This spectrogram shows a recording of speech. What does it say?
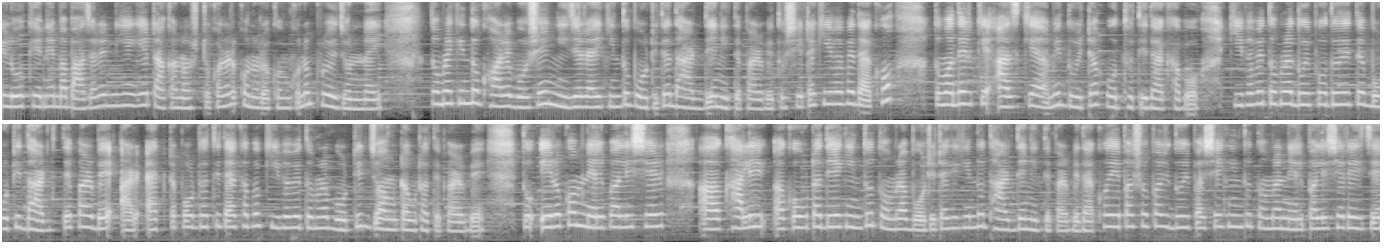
লোক এনে বা বাজারে নিয়ে গিয়ে টাকা নষ্ট করার কোনো রকম কোনো প্রয়োজন নাই। নাই। তোমরা কিন্তু ঘরে বসে নিজেরাই কিন্তু বটিতে ধার দিয়ে নিতে পারবে। তো সেটা কীভাবে দেখো? তোমাদেরকে আজকে আমি দুইটা পদ্ধতি দেখাবো। কীভাবে তোমরা দুই পদ্ধতিতে বটি ধার দিতে পারবে আর একটা পদ্ধতি দেখাবো কীভাবে তোমরা বটির জংটা উঠাতে পারবে। তো এরকম নেল পালিশের খালি কৌটা দিয়ে কিন্তু তোমরা বটিটাকে কিন্তু ধার দিয়ে নিতে পারবে। দেখো, এপাশ ওপাশ, দুই পাশে কিন্তু তোমরা নেল পালিশের এই যে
